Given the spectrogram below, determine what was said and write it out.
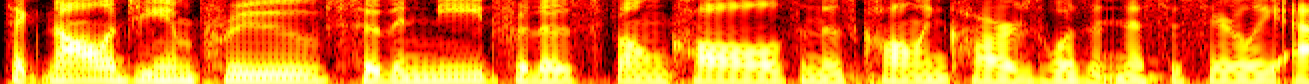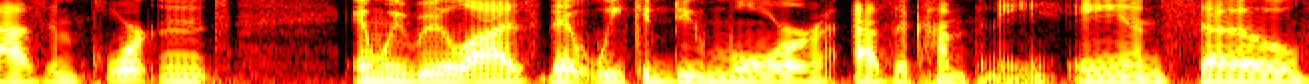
Technology improved, so the need for those phone calls and those calling cards wasn't necessarily as important. And we realized that we could do more as a company. And so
